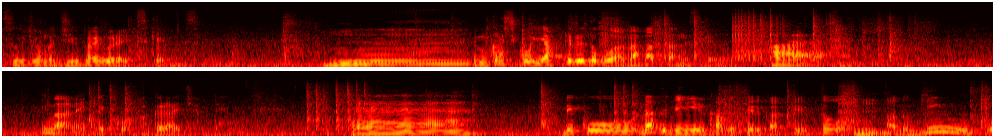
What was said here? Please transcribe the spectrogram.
通常の10倍ぐらいつけるんですよ。うーん。で昔こうやってるとこはなかったんですけど。は今はね結構パクられちゃって。いへえでこうなぜビニールかぶってるかっていうと、ん。あの銀と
